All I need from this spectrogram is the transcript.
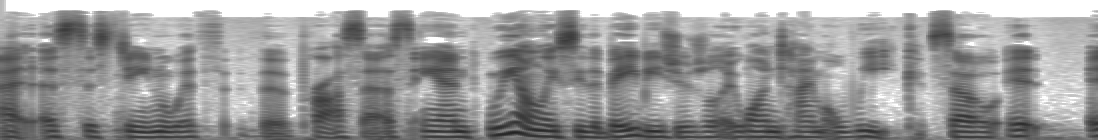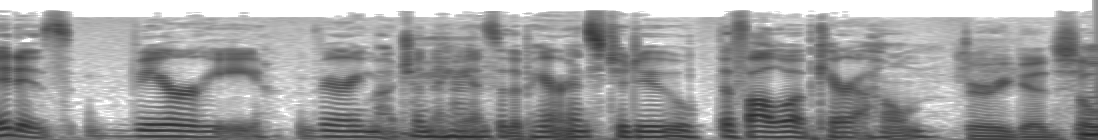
at assisting with the process, and we only see the babies usually one time a week. So it it is very very much in the hands of the parents to do the follow up care at home. Very good. So, Mm-hmm.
